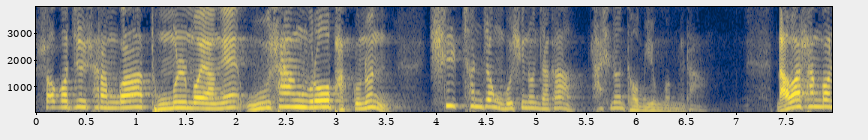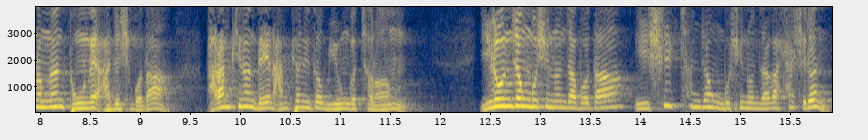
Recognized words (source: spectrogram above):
썩어질 사람과 동물 모양의 우상으로 바꾸는 실천적 무신론자가 사실은 더 미운 겁니다. 나와 상관없는 동네 아저씨보다 바람피는 내 남편이 더 미운 것처럼 이론적 무신론자보다 이 실천적 무신론자가 사실은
